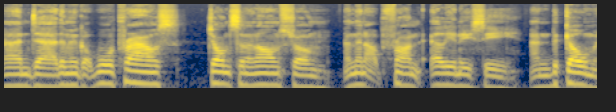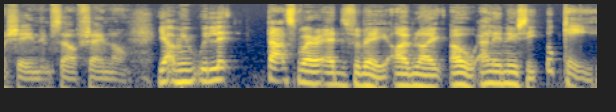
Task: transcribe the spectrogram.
And uh, then we've got Ward Prowse, Johnson and Armstrong, and then up front, Elyounoussi and the goal machine himself, Shane Long. Yeah, I mean, we lit. That's where it ends for me. I'm like, oh, Elyounoussi, okay.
